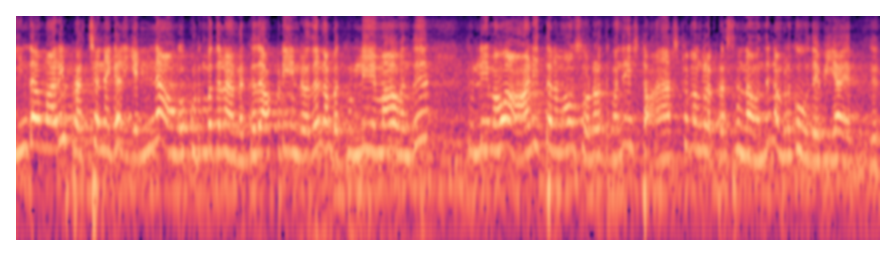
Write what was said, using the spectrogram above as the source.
இந்த மாதிரி பிரச்சனைகள் என்ன அவங்க குடும்பத்தில் நடக்குது அப்படின்றத நம்ம துல்லியமாக வந்து துல்லியமாகவும் ஆணித்தனமாகவும் சொல்கிறதுக்கு வந்து இஷ்ட- அஷ்டமங்கல பிரசன்னம் வந்து நம்மளுக்கு உதவியாக இருக்குது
